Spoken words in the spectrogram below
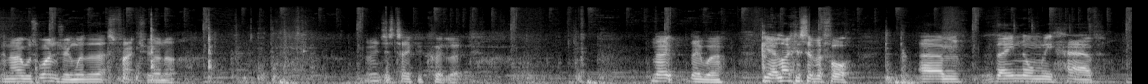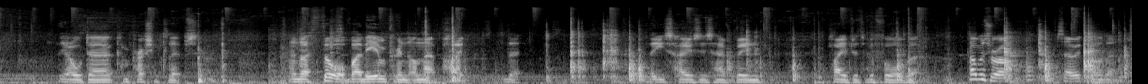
And I was wondering whether that's factory or not. Let me just take a quick look. No, they were. Yeah, like I said before, um, they normally have the old uh, compression clips. And I thought by the imprint on that pipe these hoses have been played with before, but I was wrong, so ignore that.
